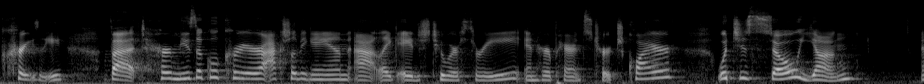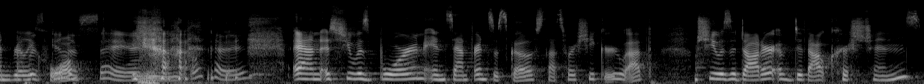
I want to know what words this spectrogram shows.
crazy. But her musical career actually began at like age two or three in her parents' church choir, which is so young and really I was cool. gonna say. I mean, Yeah. okay. And she was born in San Francisco, so that's where she grew up. She was a daughter of devout Christians,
